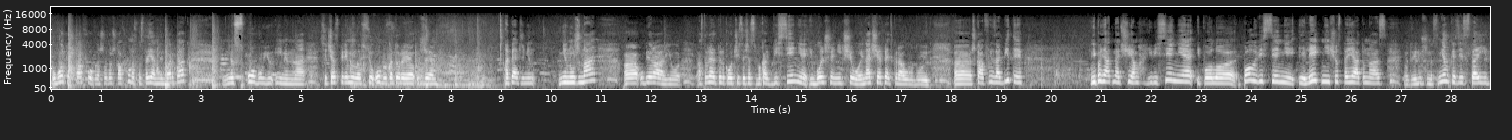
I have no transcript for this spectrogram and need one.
уборкой шкафов, потому что в этом шкафу у нас постоянный бардак с обувью именно. Сейчас перемыла всю обувь, которая уже, опять же, не, не нужна. А, убираю, оставляю только вот чисто сейчас пока весеннее и больше ничего, иначе опять караул будет. А, шкафы забиты непонятно чем. И весенние, и полу, полувесенние, и летние еще стоят у нас. Вот Илюшина сменка здесь стоит,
